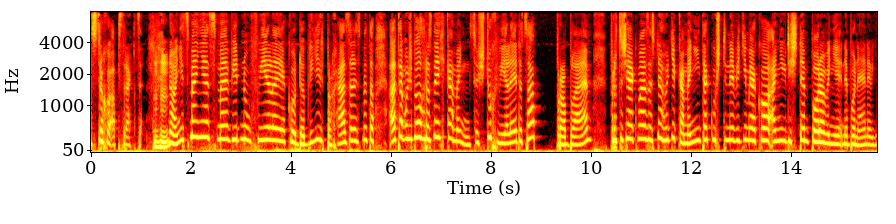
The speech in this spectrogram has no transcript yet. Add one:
z trochu abstrakce. Mhm. No nicméně jsme v jednu chvíli jako dobrý, procházeli jsme to, ale tam už bylo hrozných kamení, což tu chvíli je docela problém, protože jak má začne hodně kamení, tak už ty nevidím jako ani když ten po rovině, nebo ne, nevidím.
